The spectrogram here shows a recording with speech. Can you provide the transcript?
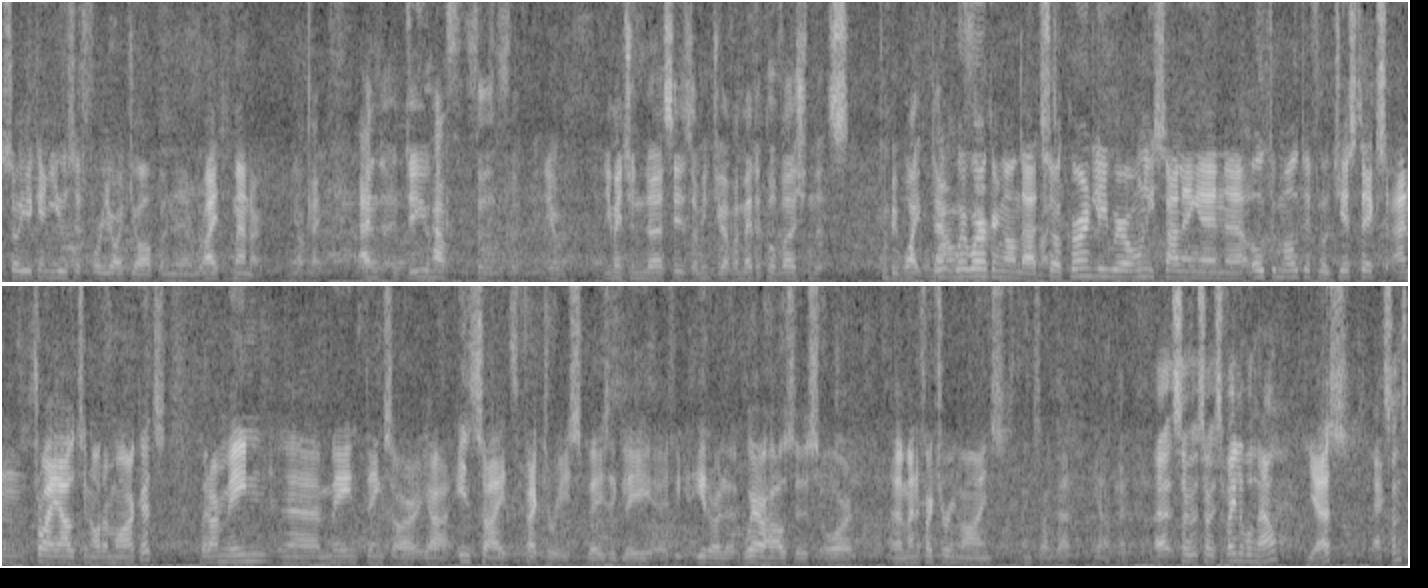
so you can use it for your job in the right manner. Yeah. Okay. And do you have for, for you know you mentioned nurses? I mean, do you have a medical version that's can be wiped down? we're working on that. So currently we're only selling in uh, automotive, logistics, and tryouts in other markets. But our main uh, main things are yeah, inside factories, basically, either warehouses or uh, manufacturing lines, things like that. Yeah. Okay. Uh, so so it's available now. Yes. Excellent.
